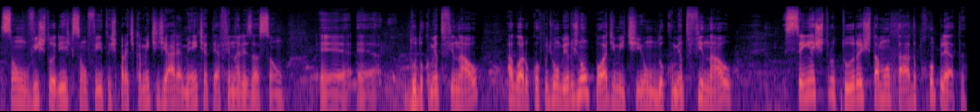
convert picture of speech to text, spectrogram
São vistorias que são feitas praticamente diariamente até a finalização é, é, do documento final. Agora, o Corpo de Bombeiros não pode emitir um documento final sem a estrutura estar montada por completa.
